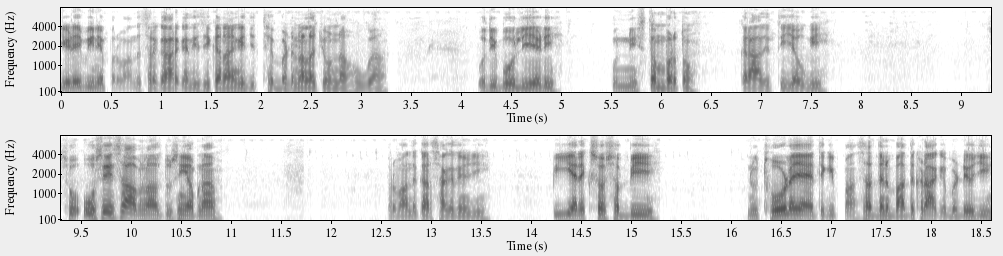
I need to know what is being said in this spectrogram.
ਜਿਹੜੇ ਵੀ ਨੇ ਪ੍ਰਬੰਧ ਸਰਕਾਰ ਕਹਿੰਦੀ ਸੀ ਕਰਾਂਗੇ ਜਿੱਥੇ ਵੱਢਣ ਵਾਲਾ ਝੋਨਾ ਹੋਊਗਾ, ਉਹਦੀ ਬੋਲੀ ਜਿਹੜੀ 19 ਸਤੰਬਰ ਤੋਂ ਕਰਾ ਦਿੱਤੀ ਜਾਊਗੀ। ਸੋ ਉਸੇ ਹਿਸਾਬ ਨਾਲ ਤੁਸੀਂ ਆਪਣਾ ਪ੍ਰਬੰਧ ਕਰ ਸਕਦੇ ਹੋ ਜੀ। ਪੀਆਰ 126 ਨੂੰ ਥੋੜਾ ਜਿਹਾ ਐਤਕੀ 5-7 ਦਿਨ ਵੱਧ ਖੜਾ ਕੇ ਵੱਢਿਓ ਜੀ,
